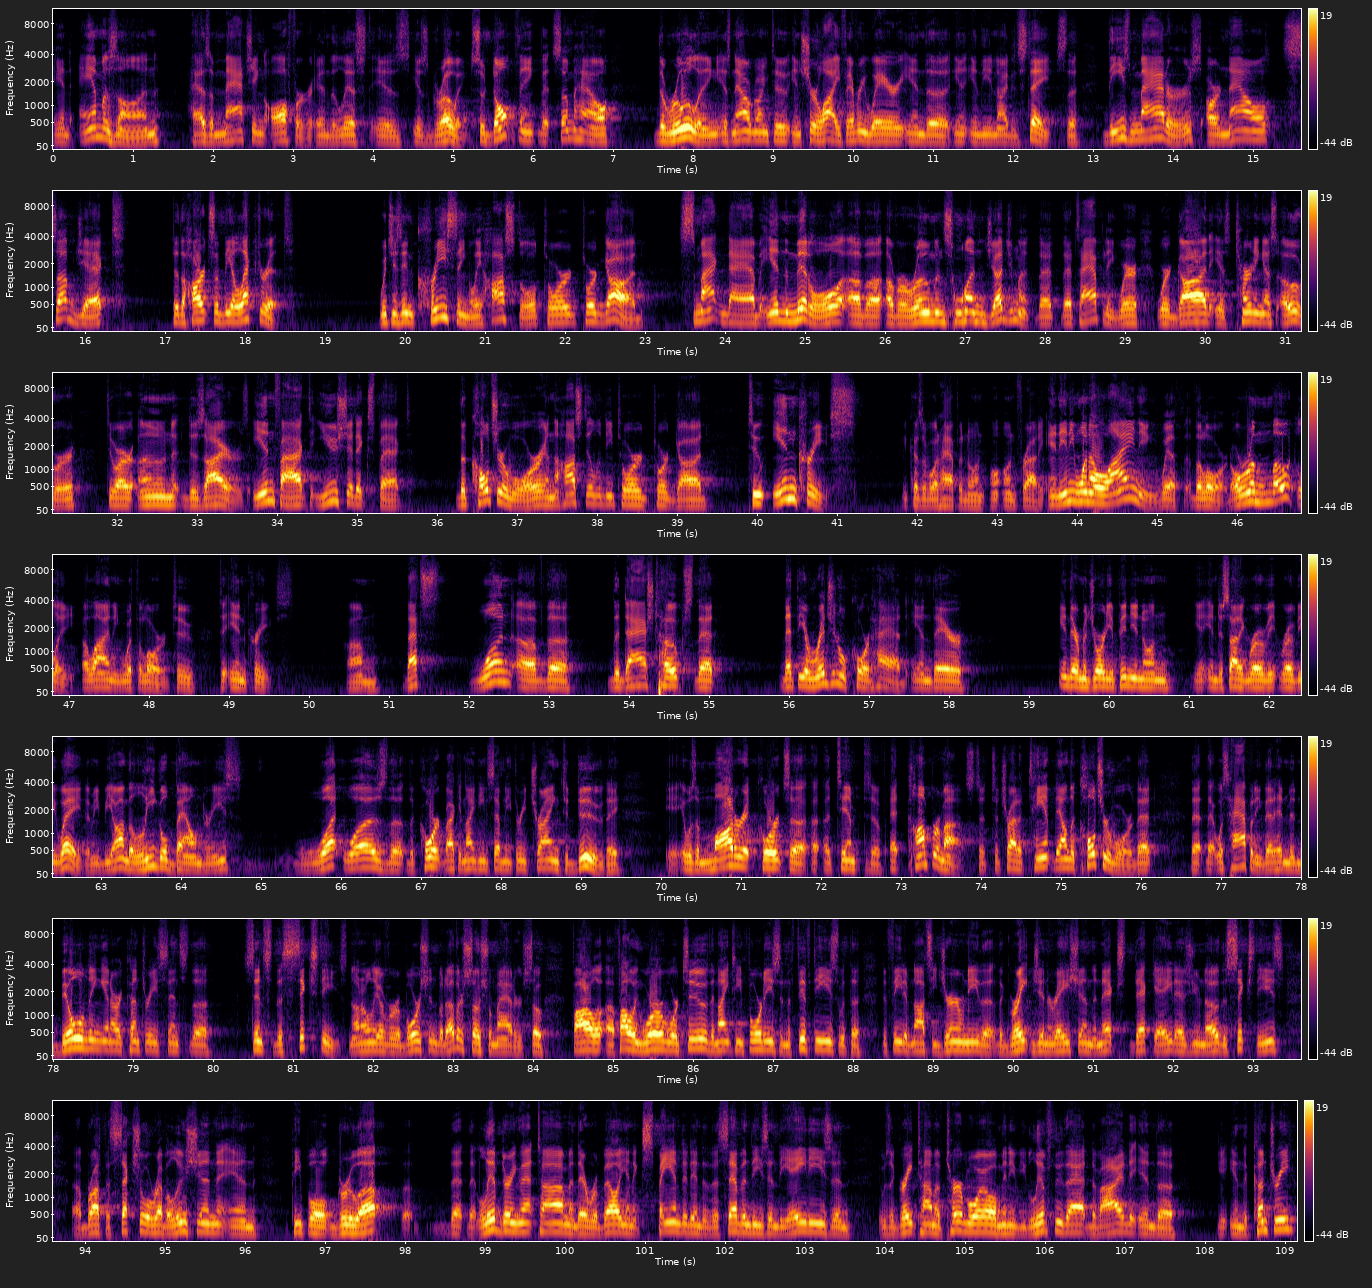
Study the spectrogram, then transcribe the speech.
And Amazon has a matching offer, and the list is, is growing. So don't think that somehow the ruling is now going to ensure life everywhere in the, in, in the United States. The, these matters are now subject to the hearts of the electorate, which is increasingly hostile toward, toward God smack dab in the middle of a, of a Romans 1 judgment that, that's happening, where, where God is turning us over to our own desires. In fact, you should expect the culture war and the hostility toward, toward God to increase because of what happened on, on Friday. And anyone aligning with the Lord or remotely aligning with the Lord to, to increase. Um, that's one of the the dashed hopes that, that the original court had in their, in their majority opinion on, in deciding Roe v, Roe v. Wade. I mean, beyond the legal boundaries, what was the, the court back in 1973 trying to do? They, it was a moderate court's uh, attempt to, at compromise to, to try to tamp down the culture war that, that, that was happening, that had been building in our country since the, since the 60s, not only over abortion, but other social matters. So, follow, uh, following World War II, the 1940s and the 50s, with the defeat of Nazi Germany, the, the Great Generation, the next decade, as you know, the 60s, uh, brought the sexual revolution, and people grew up uh, that, that lived during that time, and their rebellion expanded into the 70s and the 80s, and it was a great time of turmoil. Many of you lived through that divide in the, in the country.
